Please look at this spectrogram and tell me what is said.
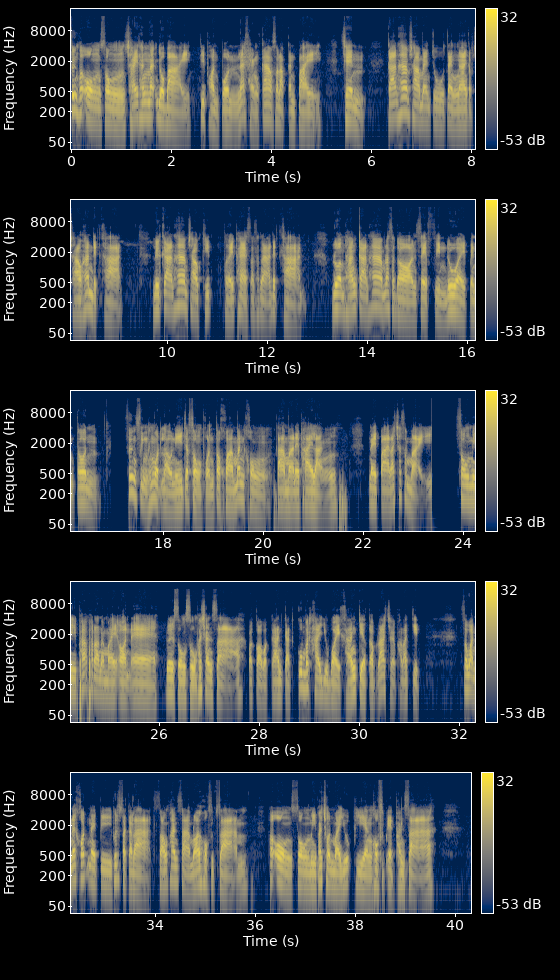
ซึ่งพระองค์ทรงใช้ทั้งนโยบายที่ผ่อนปลนและแข่งก้าวสลับกันไป เช่น การห้ามชาวแมนจูแต่งงานกับชาวฮั่นเด็ดขาด หรือการห้ามชาวคิดเผยแผ่ศาสนาเด็ดขาด รวมทั้งการห้ามรัษฎรเสพฝิ่นด้วยเป็นต้น ซึ่งสิ่งทั้งหมดเหล่านี้จะส่งผลต่อความมั่นคงตามมาในภายหลัง ในปลายรัชสมัย ทรงมีพระพรานามัยอ่อนแอ โดยทรงสูงพระชันษา ประกอบกับการกัดกุ้มพระทัยอยู่บ่อยครั้งเกี่ยวกับราชภารกิจ สวรรคตในปีพุทธศักราช 2363 พระองค์ทรงมีพระชนมายุเพียง 61 พรรษา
